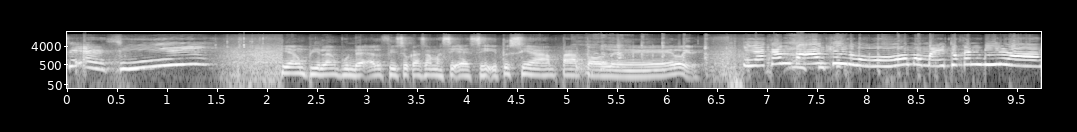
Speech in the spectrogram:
si Esi? Yang bilang Bunda Elvi suka sama si Esi itu siapa tolel? Iya kan tadi loh, Mama itu kan bilang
